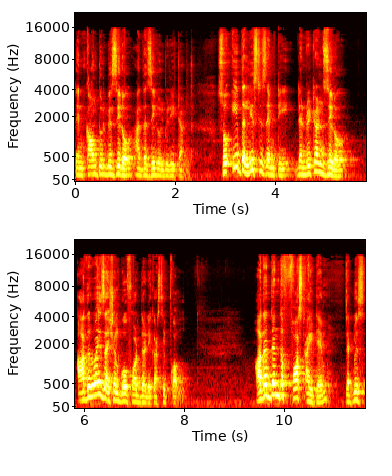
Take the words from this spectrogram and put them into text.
then count will be 0 and the 0 will be returned. So if the list is empty then return 0 otherwise I shall go for the recursive call. Other than the first item that means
